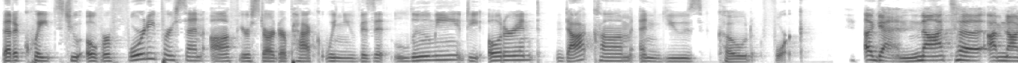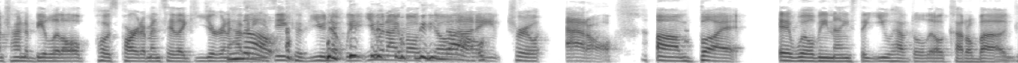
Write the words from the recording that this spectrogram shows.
That equates to over 40% off your starter pack when you visit lumedeodorant.com and use code FORK again, not to, I'm not trying to belittle postpartum and say like you're gonna have no. it easy because you know we, you and I both know, that ain't true at all. Um, but it will be nice that you have the little cuddle bug.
